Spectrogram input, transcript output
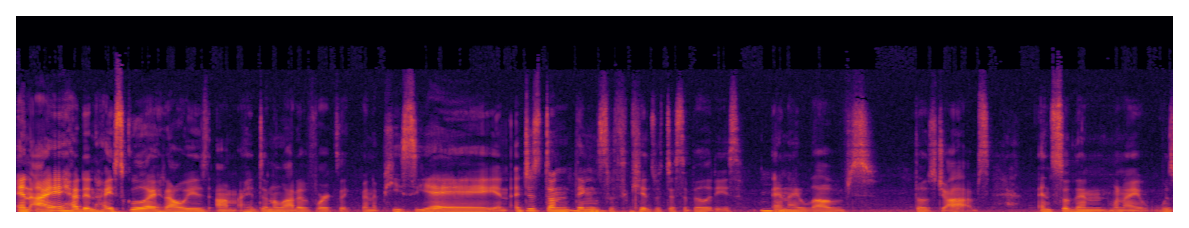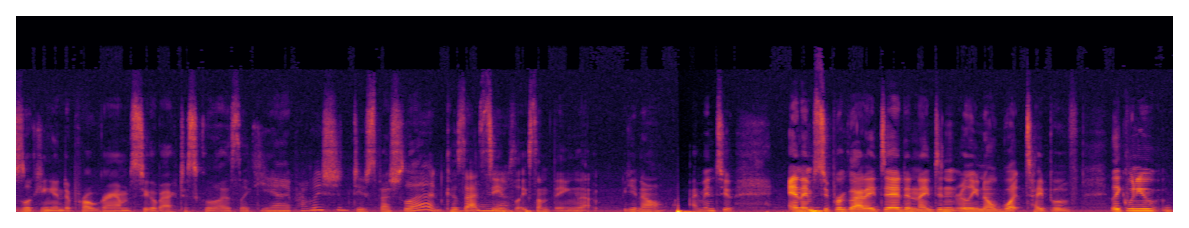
And I had in high school I had always um, I had done a lot of work like been a PCA and I just done things with kids with disabilities and I loved those jobs. And so then when I was looking into programs to go back to school, I was like, yeah, I probably should do special ed because that Oh, seems like something that, you know, I'm into. And I'm super glad I did. And I didn't really know what type of, like when you,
